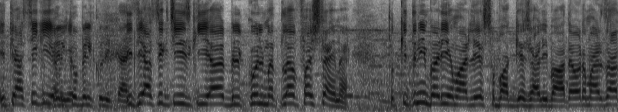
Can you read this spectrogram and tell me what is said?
ऐतिहासिक। ही बिल्कुल, बिल्कुल ऐतिहासिक। चीज़ की है बिल्कुल मतलब फ़र्स्ट टाइम है। तो कितनी बड़ी हमारे लिए सौभाग्यशाली बात है और हमारे साथ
